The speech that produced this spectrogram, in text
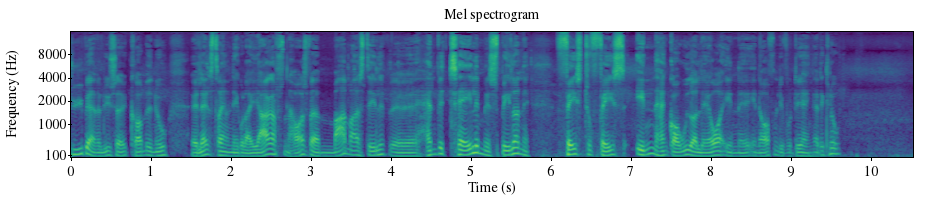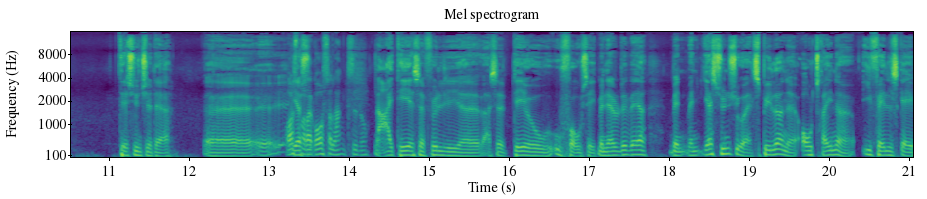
dybe analyse er ikke kommet endnu. Øh, landstræner Nikolaj Jakobsen har også været meget, meget stille. Øh, han vil tale med spillerne face to face, inden han går ud og laver en, en offentlig vurdering. Er det klogt? Det synes jeg, det er. Øh, Også når der går så lang tid nu? Nej, det er selvfølgelig, øh, altså det er jo uforudset, men er det være? Men, men jeg synes jo, at spillerne og trænere i fællesskab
